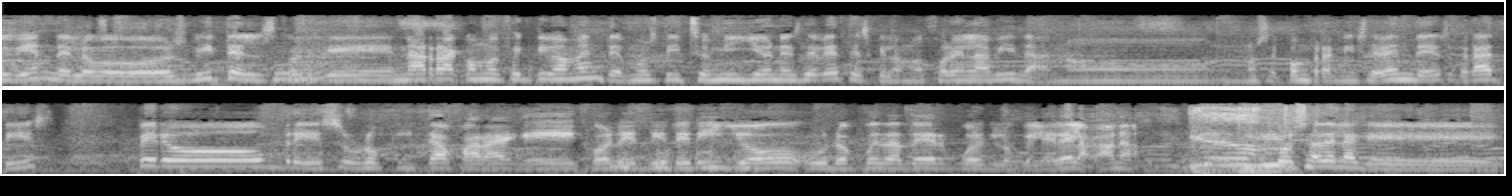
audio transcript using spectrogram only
Muy bien de los Beatles porque narra como efectivamente hemos dicho millones de veces que lo mejor en la vida no, no se compra ni se vende, es gratis. Pero, hombre, eso lo quita para que con el dinerillo uno pueda hacer pues lo que le dé la gana. Cosa de la que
